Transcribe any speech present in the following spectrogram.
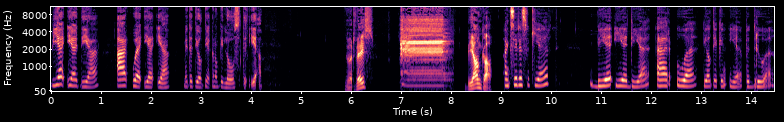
W E D R O E E met 'n deelteken op die laaste E. Noordwes. Bianca, Ek sê dis verkeerd. B E D R O deelteken E bedroe.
